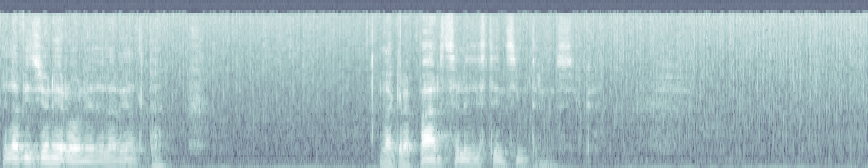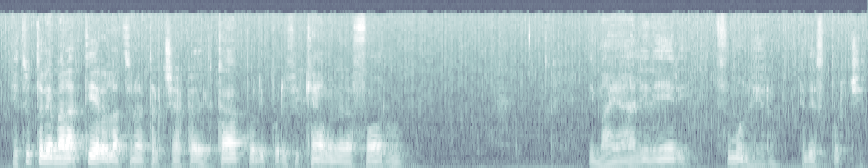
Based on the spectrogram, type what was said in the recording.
e la visione erronea della realtà l'aggrapparsi all'esistenza intrinseca. E tutte le malattie relazionate al chakra del capo li purifichiamo nella forma di maiali neri, fumo nero ed esporcizia.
